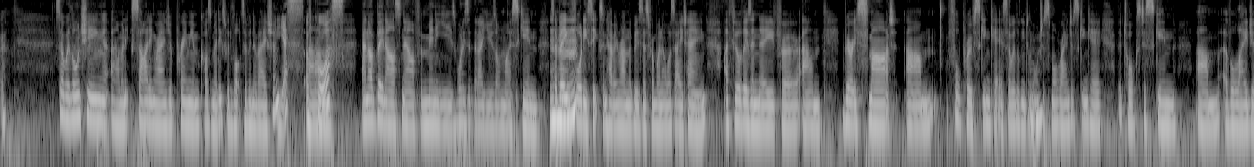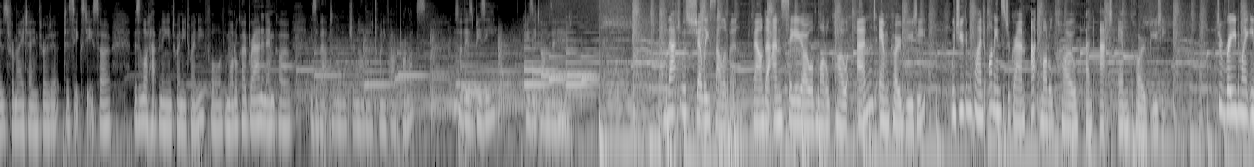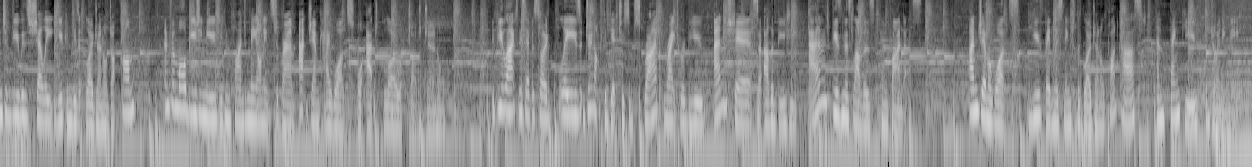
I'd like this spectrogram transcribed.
So we're launching um, an exciting range of premium cosmetics with lots of innovation. Yes, of Um, course. And I've been asked now for many years, what is it that I use on my skin? So, being 46 and having run the business from when I was 18, I feel there's a need for um, very smart, um, foolproof skincare. So, we're looking to launch a small range of skincare that talks to skin. um, of all ages from 18 through to, to 60. So there's a lot happening in 2020 for the Model Co brand, and MCO is about to launch another 25 products. So there's busy, busy times ahead. That was Shelley Sullivan, founder and CEO of Model Co and MCoBeauty, which you can find on Instagram at Model Co and at MCoBeauty. To read my interview with Shelley, you can visit glowjournal.com. And for more beauty news, you can find me on Instagram at gemkwatts or at glow.journal. If you liked this episode, please do not forget to subscribe, rate, review, and share so other beauty and business lovers can find us. I'm Gemma Watts. You've been listening to the Glow Journal podcast, and thank you for joining me.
